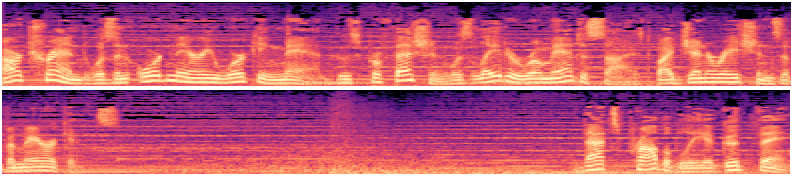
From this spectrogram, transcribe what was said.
Our Trent was an ordinary working man whose profession was later romanticized by generations of Americans. That's probably a good thing.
